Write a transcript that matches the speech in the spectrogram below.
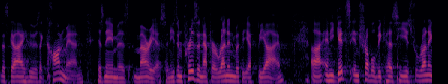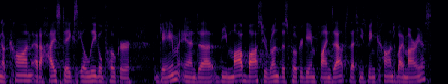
this guy who's a con man. His name is Marius, and he's in prison after a run in with the FBI. Uh, and he gets in trouble because he's running a con at a high stakes illegal poker game, and uh, the mob boss who runs this poker game finds out that he's being conned by Marius,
